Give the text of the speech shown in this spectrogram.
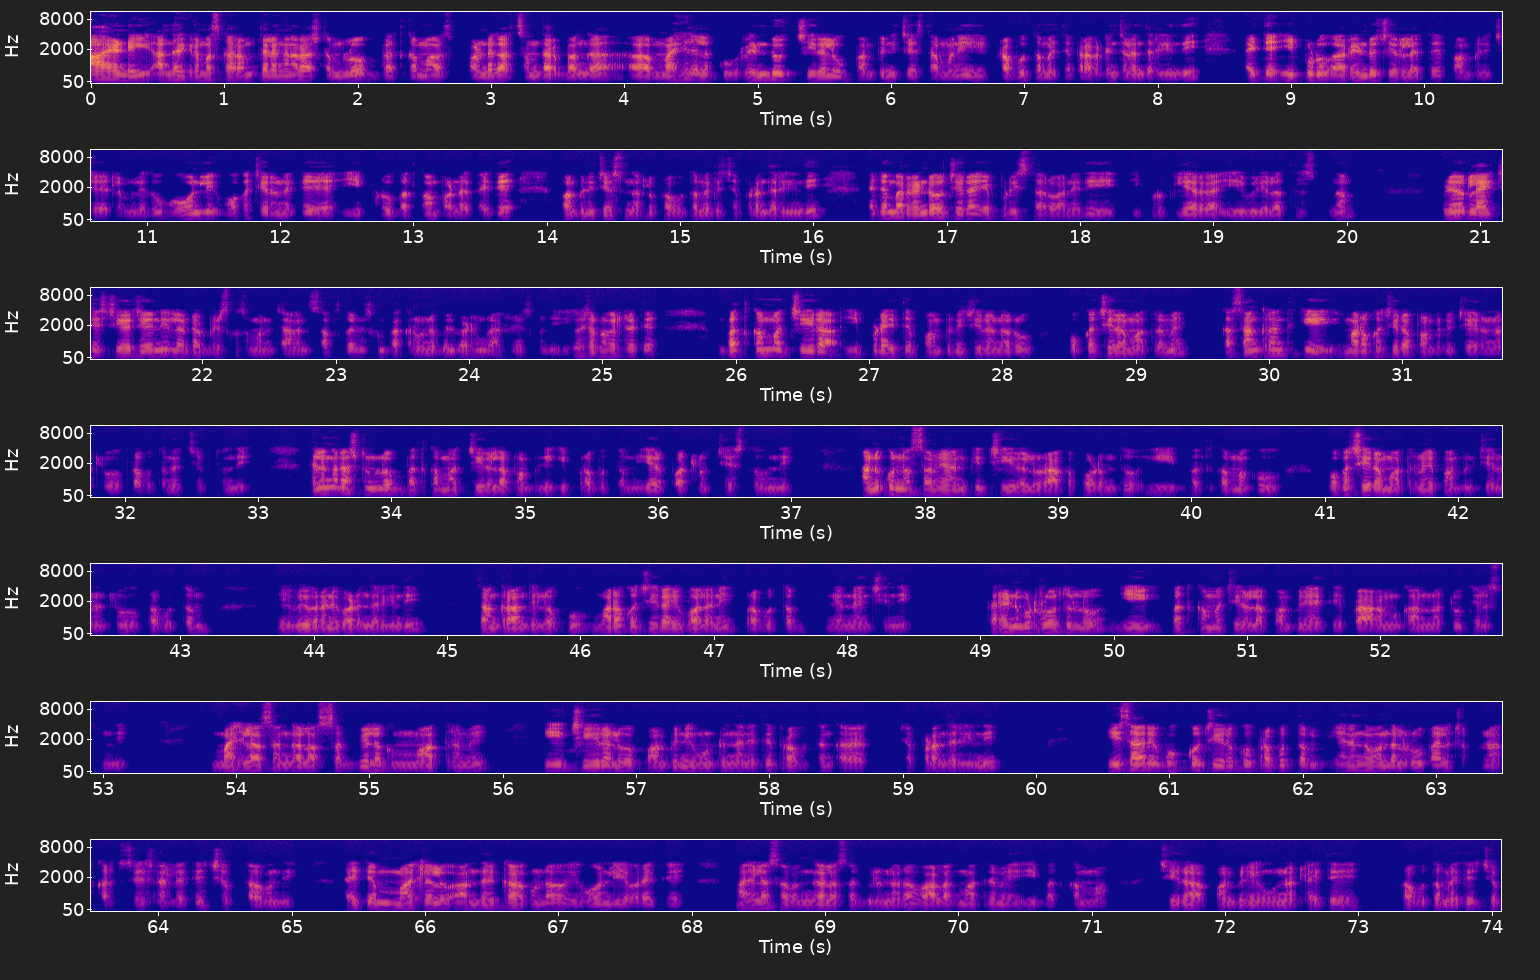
Hi అండి. అందరికీ నమస్కారం. తెలంగాణ రాష్ట్రంలో బతుకమ్మ పండుగ సందర్భంగా మహిళలకు రెండు చీరలు పంపిణీ చేస్తామని ప్రభుత్వం అయితే ప్రకటించడం జరిగింది. అయితే ఇప్పుడు ఆ 2 చీరలైతే పంపిణీ చేయటం లేదు. ఓన్లీ ఒక చీరనైతే ఇప్పుడు బతుకమ్మ పండుగకైతే పంపిణీ చేస్తున్నట్లు ప్రభుత్వం అయితే చెప్పడం జరిగింది. అయితే మరి రెండవ చీర ఎప్పుడు ఇస్తారు అనేది ఇప్పుడు క్లియర్‌గా ఈ వీడియోలో తెలుసుకుందాం. వీడియోకి లైక్ చేసి షేర్ చేయండి. ఇలాంటి అప్డేట్స్ కోసం మన ఛానల్ సబ్స్క్రైబ్ చేసుకుని పక్కన ఉన్న బెల్ బటన్ యాక్టివేట్ చేసుకోండి. ఈ క్వశ్చన్ వెళ్ళినట్లయితే బతుకమ్మ చీర ఇప్పుడైతే పంపిణీ చీర అన్నారు ఒక్క చీర మాత్రమే. ఇక సంక్రాంతికి మరొక చీర పంపిణీ చేయనున్నట్లు ప్రభుత్వం చెబుతుంది. తెలంగాణ రాష్ట్రంలో బతుకమ్మ చీరల పంపిణీకి ప్రభుత్వం ఏర్పాట్లు చేస్తూ ఉంది. అనుకున్న సమయానికి చీరలు రాకపోవడంతో ఈ బతుకమ్మకు ఒక చీర మాత్రమే పంపిణీ చేయనున్నట్లు ప్రభుత్వం వివరణ ఇవ్వడం జరిగింది. సంక్రాంతిలోపు మరొక చీర ఇవ్వాలని ప్రభుత్వం నిర్ణయించింది. రెండు మూడు రోజుల్లో ఈ బతుకమ్మ చీరల పంపిణీ అయితే ప్రారంభం కానున్నట్లు తెలుస్తుంది. మహిళా సంఘాల సభ్యులకు మాత్రమే ఈ చీరలు పంపిణీ ఉంటుందని అయితే ప్రభుత్వం చెప్పడం జరిగింది. ఈసారి ఒక్కో చీరకు ప్రభుత్వం ఎనిమిది వందల రూపాయల చొప్పున ఖర్చు చేసినట్లయితే చెప్తా ఉంది. అయితే మహిళలు అందరికి కాకుండా ఓన్లీ ఎవరైతే మహిళా సంఘాల సభ్యులు ఉన్నారో వాళ్ళకి మాత్రమే ఈ బతుకమ్మ చీర పంపిణీ ఉన్నట్లయితే ప్రభుత్వం అయితే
